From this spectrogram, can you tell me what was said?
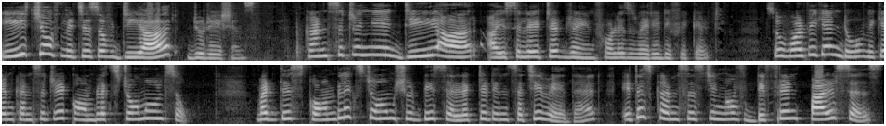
each of which is of dr durations. Considering a dr isolated rainfall is very difficult. So, what we can do? We can consider a complex storm also. But this complex storm should be selected in such a way that it is consisting of different pulses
